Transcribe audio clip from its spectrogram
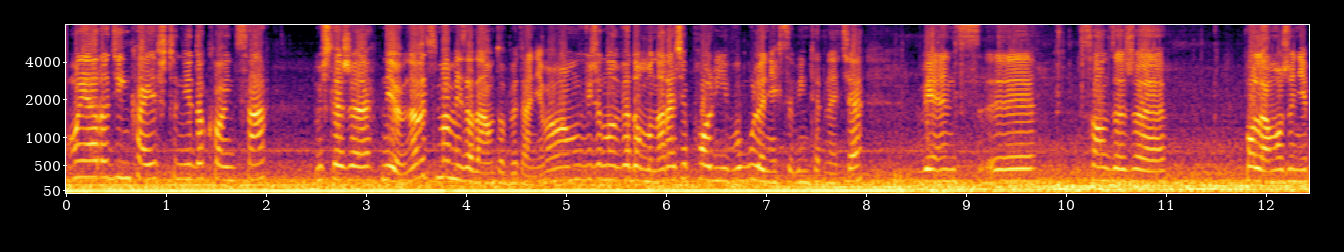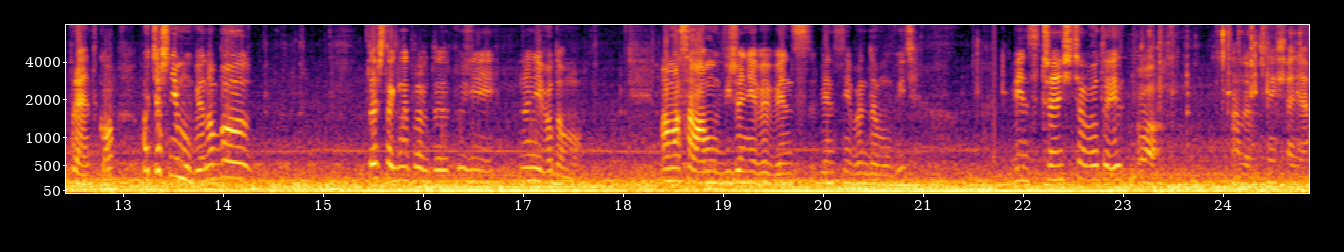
moja rodzinka jeszcze nie do końca. Myślę, że nie wiem, nawet mamie zadałam to pytanie. Mama mówi, że no wiadomo, na razie Poli w ogóle nie chce w internecie, więc y, sądzę, że pola może nie prędko. Chociaż nie mówię, no bo też tak naprawdę później, no nie wiadomo. Mama sama mówi, że nie wie, więc, więc nie będę mówić. Więc częściowo to jest. O, ale wzniesienie.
